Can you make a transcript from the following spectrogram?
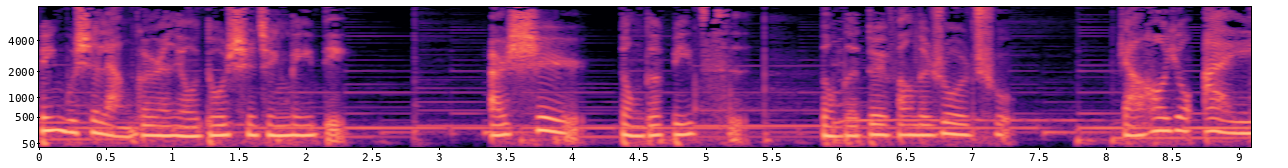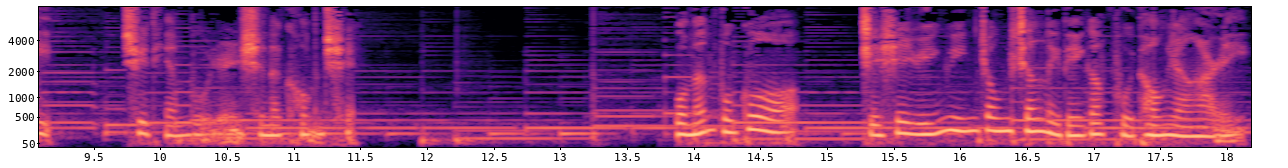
并不是两个人有多势均力敌。而是懂得彼此，懂得对方的弱处，然后用爱意去填补人生的空缺。我们不过只是芸芸众生里的一个普通人而已。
